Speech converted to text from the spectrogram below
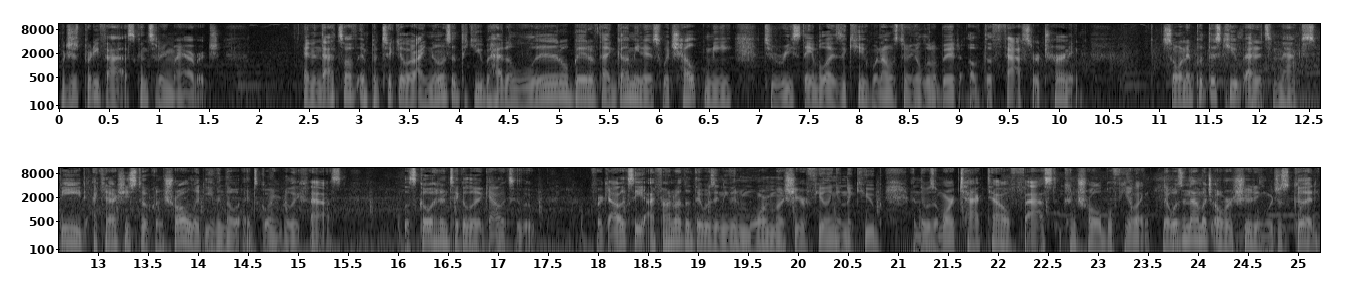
which is pretty fast considering my average. And in that stuff in particular, I noticed that the cube had a little bit of that gumminess, which helped me to restabilize the cube when I was doing a little bit of the faster turning. So when I put this cube at its max speed, I can actually still control it even though it's going really fast. Let's go ahead and take a look at Galaxy Lube. For Galaxy, I found out that there was an even more mushier feeling in the cube, and there was a more tactile, fast, controllable feeling. There wasn't that much overshooting, which is good,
